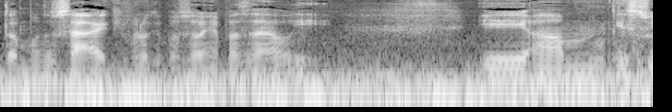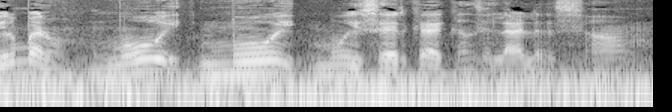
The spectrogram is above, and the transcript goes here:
todo el mundo sabe qué fue lo que pasó el año pasado y, um, estuvieron, bueno, muy, muy, muy cerca de cancelarlas. Um,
